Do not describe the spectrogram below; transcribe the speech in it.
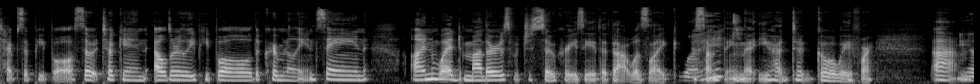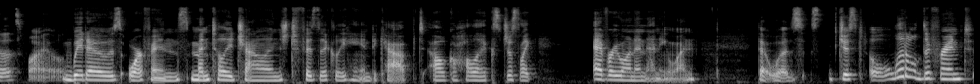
types of people. So it took in elderly people, the criminally insane, unwed mothers, which is so crazy that that was like What? something that you had to go away for um, yeah, that's wild. widows, orphans, mentally challenged, physically handicapped, alcoholics, just like everyone and anyone that was just a little different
